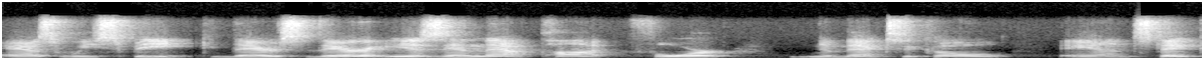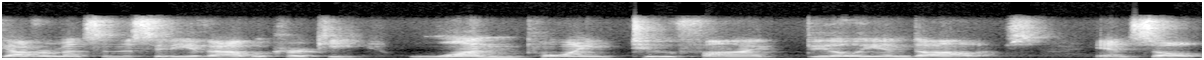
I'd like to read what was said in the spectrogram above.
as we speak. There's there is in that pot for New Mexico and state governments and the city of Albuquerque 1.25 billion dollars. And so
